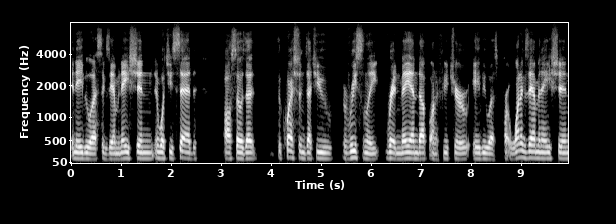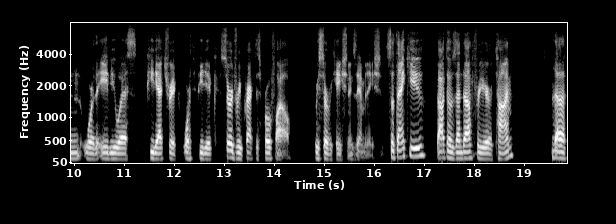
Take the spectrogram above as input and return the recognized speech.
an ABOS examination. And what you said also is that the questions that you have recently written may end up on a future ABOS Part 1 examination or the ABOS Pediatric Orthopedic Surgery Practice Profile recertification examination. So thank you, Dr. Hozenda, for your time. The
